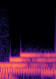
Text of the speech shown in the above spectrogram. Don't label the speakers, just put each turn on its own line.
you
